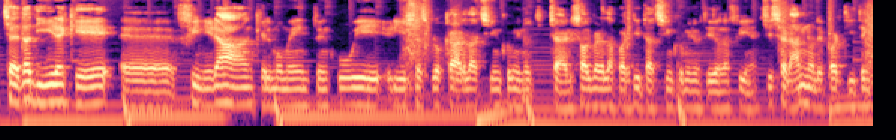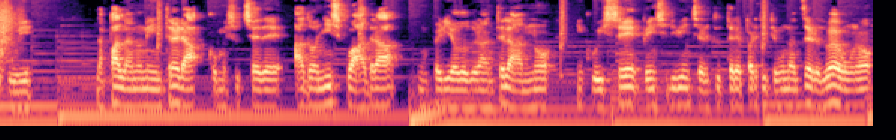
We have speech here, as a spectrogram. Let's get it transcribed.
C'è da dire che eh, finirà anche il momento in cui riesce a sbloccarla a 5 minuti, cioè a risolvere la partita a 5 minuti dalla fine. Ci saranno le partite in cui la palla non entrerà, come succede ad ogni squadra, un periodo durante l'anno in cui se pensi di vincere tutte le partite 1-0, 2-1,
